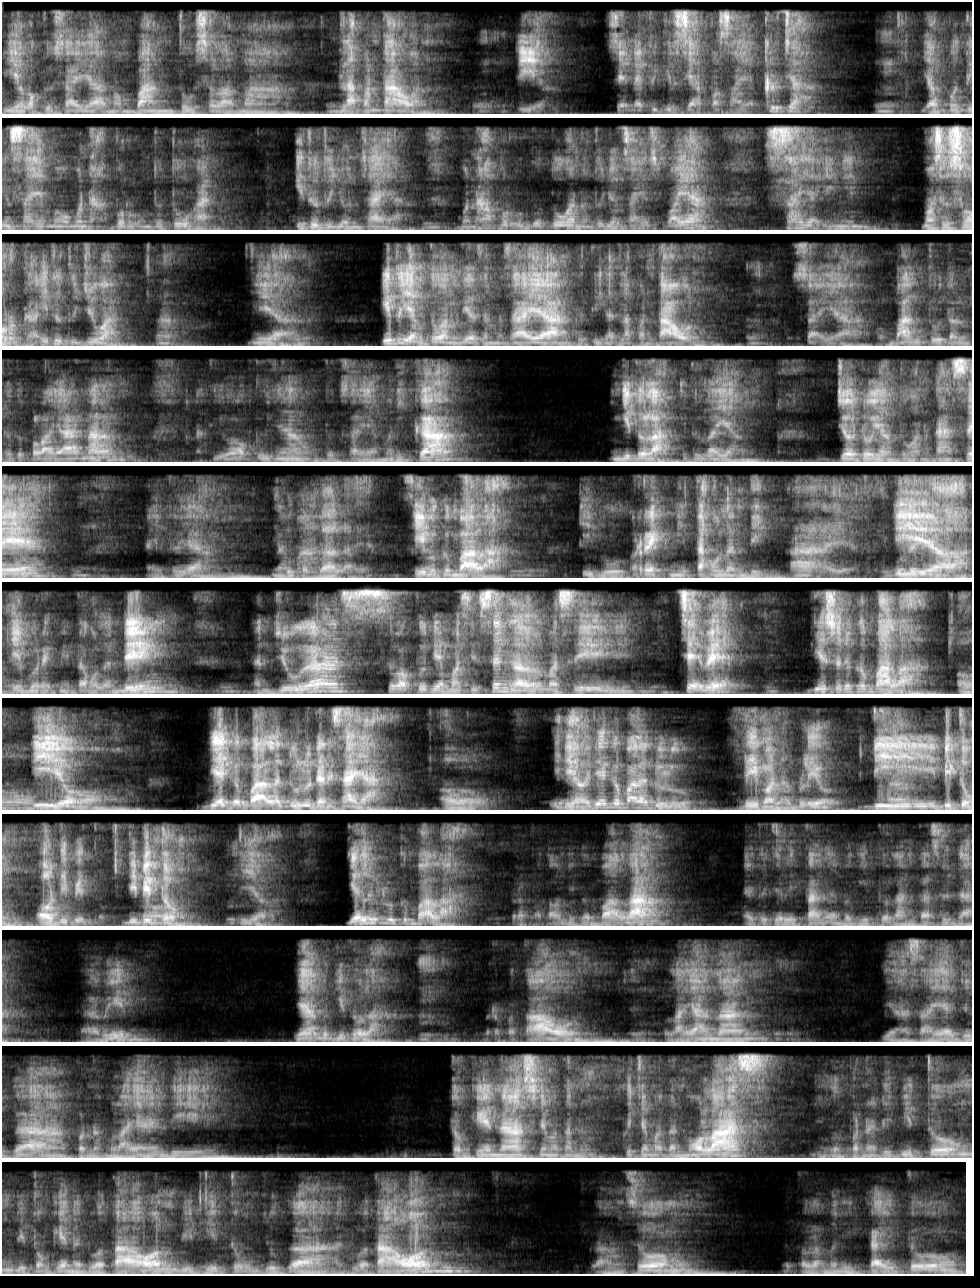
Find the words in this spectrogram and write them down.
Iya, waktu saya membantu selama 8 tahun. Hmm. Iya. Saya tidak pikir siapa saya kerja. Hmm. Yang penting saya mau menabur untuk Tuhan. Itu tujuan saya. Menabur untuk Tuhan dan tujuan saya supaya saya ingin masuk surga. Itu tujuan. Ah. Iya. Itu yang Tuhan lihat sama saya ketika 8 tahun. Hmm. Saya membantu dalam satu pelayanan. Nanti waktunya untuk saya menikah. Gitulah, itulah yang jodoh yang Tuhan kasih. Hmm. Nah, itu yang Ibu nama- Gembala ya. Ibu Gembala. Hmm. Ibu Rekni Tahulending. Ah iya. Ibu Iya, Gembala. Ibu Rekni Tahulending. Dan juga sewaktu dia masih single, masih cewek, dia sudah gembala. Oh. Iyo, dia gembala dulu dari saya. Oh. Iya, dia gembala dulu Di mana beliau? di Bitung, Oh di Bitung. di Bitung. Oh. Iya, dia dulu gembala. Berapa tahun di gembala? Itu ceritanya begitu. Lantas sudah kawin. Ya begitulah. Hmm. Berapa tahun pelayanan? Ya saya juga pernah melayani di Tongkenas, kecamatan kecamatan Molas, juga pernah di Bitung, di Tongkena 2 tahun, di Bitung juga 2 tahun. Langsung setelah menikah itu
